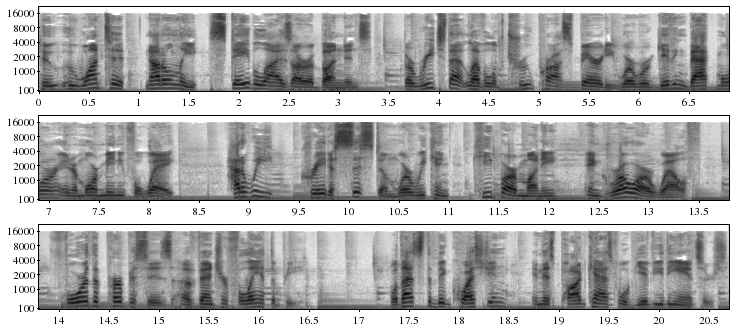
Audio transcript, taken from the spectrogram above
who, who want to not only stabilize our abundance, but reach that level of true prosperity where we're giving back more in a more meaningful way, how do we create a system where we can keep our money and grow our wealth for the purposes of venture philanthropy? Well, that's the big question, and this podcast will give you the answers.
